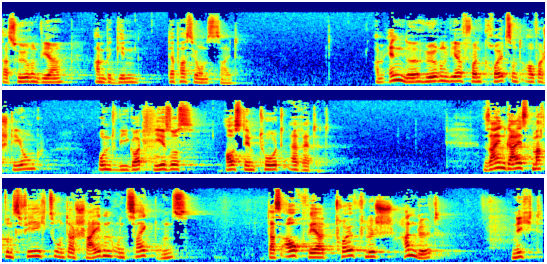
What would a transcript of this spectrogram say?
Das hören wir am Beginn der Passionszeit. Am Ende hören wir von Kreuz und Auferstehung und wie Gott Jesus aus dem Tod errettet. Sein Geist macht uns fähig zu unterscheiden und zeigt uns, dass auch wer teuflisch handelt, nicht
